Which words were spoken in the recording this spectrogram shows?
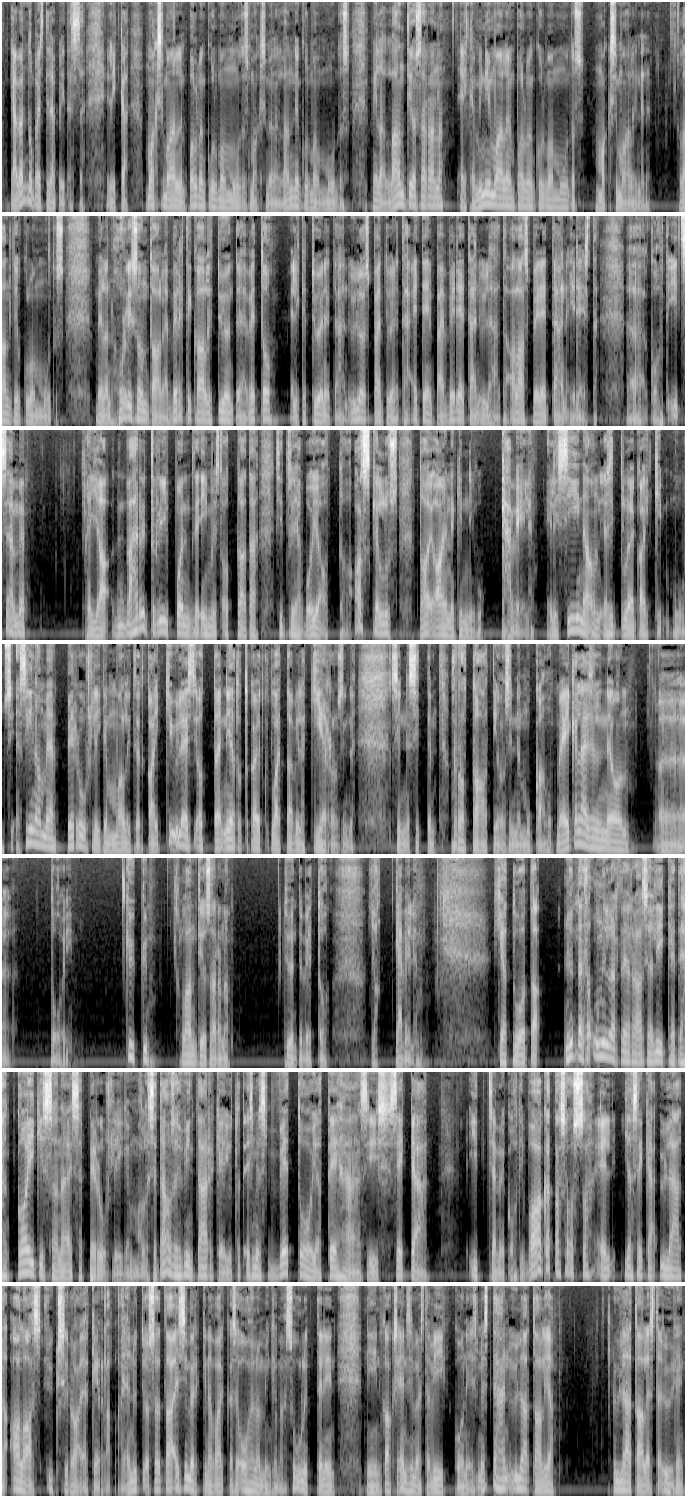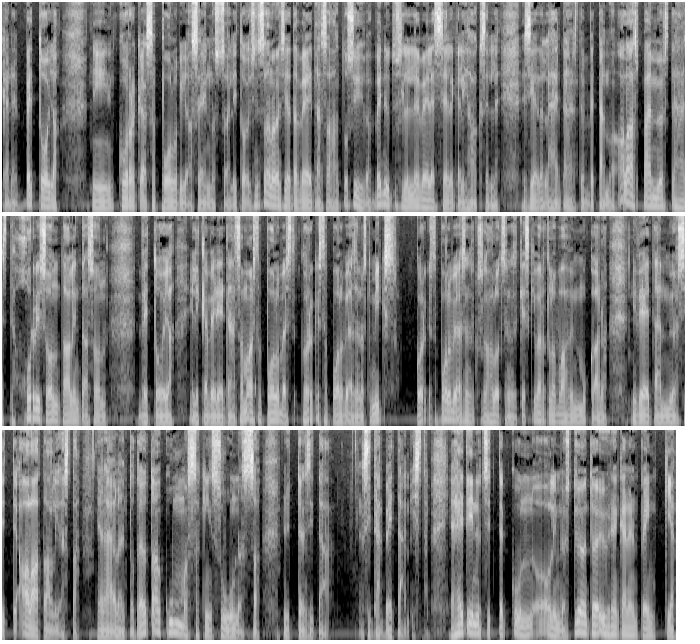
käydään nopeasti läpi tässä. Eli maksimaalinen polvenkulman muutos, maksimaalinen lantionkulman muutos. Meillä on lantiosarana, eli minimaalinen polvenkulman muutos, maksimaalinen lantiokulman muutos. Meillä on horisontaali ja vertikaali työntö ja veto, eli työnnetään ylöspäin, työnnetään eteenpäin, vedetään ylhäältä alas, vedetään edestä ää, kohti itseämme. Ja vähän nyt riippuen, miten ihmiset ottaa tämä, sitten siihen voi ottaa askellus tai ainakin niin kävely. Eli siinä on, ja sitten tulee kaikki muut siihen. Siinä on meidän perusliikemallit, että kaikki yleisesti ottaen, niin ja totta kai jotkut laittaa vielä kierron sinne, sinne sitten rotaation sinne mukaan, mutta meikäläiselle ne on öö, toi kyykky, lantiosarana, työntöveto ja kävely. Ja tuota, nyt näitä unilateraalisia liikkeitä tehdään kaikissa näissä perusliikemalleissa. Tämä on se hyvin tärkeä juttu, että esimerkiksi vetoja tehdään siis sekä itseämme kohti vaakatasossa ja sekä ylältä alas yksi raaja kerrallaan. Ja nyt jos otetaan esimerkkinä vaikka se ohjelma, minkä mä suunnittelin, niin kaksi ensimmäistä viikkoa, niin esimerkiksi tähän ylätalja ylätaljasta yhden käden vetoja niin korkeassa polviasennossa. Eli toisin sanoen sieltä vetään saahan tosi hyvä venytys sille leveille selkälihakselle ja sieltä lähdetään sitten vetämään alaspäin. Myös tähän sitten horisontaalin tason vetoja, eli vedetään samasta polvesta, korkeasta polviasennosta. Miksi korkeasta polviasennosta, koska haluat sen keskivartalon vahvemmin mukana, niin vetään myös sitten alataljasta. Ja näin ollen toteutetaan kummassakin suunnassa nytten sitä sitä vetämistä. Ja heti nyt sitten, kun oli myös työntöä yhden käden penkkiä,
